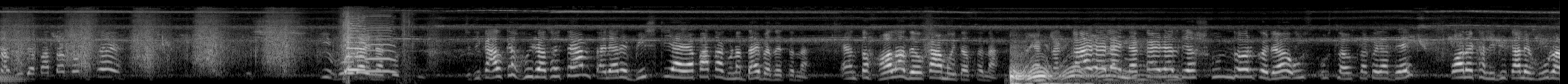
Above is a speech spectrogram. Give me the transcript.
সবুজা পাতা পড়ছে কি বোঝাই না করছি। যদি কালকে হুইরাত হইতাম তাহলে আরে বৃষ্টি আয়া পাতা গুনা দাইবা যেত না। এখন তো হলা দেও কাম হইতাছে না। একটা কাইরাল না কাইরাল দিয়া সুন্দর করে উসলা উসলা করে দেই। পরে খালি বিকালে হুরা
